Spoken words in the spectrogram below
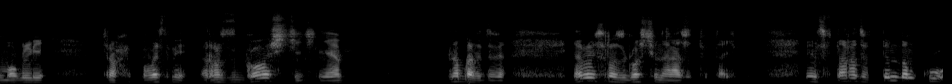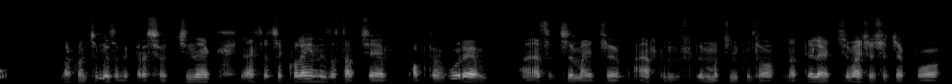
mogli trochę powiedzmy rozgościć, nie? Dobra widzowie, ja bym się rozgościł na razie tutaj. Więc na razie w tym domku zakończymy sobie pierwszy odcinek. Jak chcecie kolejny, zostawcie łapkę w górę. A ja się trzymajcie. A w tym, w tym odcinku to na tyle. Trzymajcie się ciepło.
